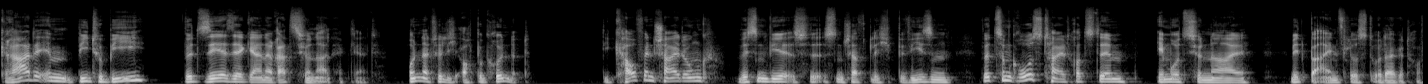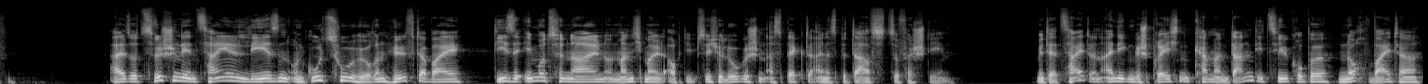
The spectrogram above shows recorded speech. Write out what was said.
Gerade im B2B wird sehr, sehr gerne rational erklärt und natürlich auch begründet. Die Kaufentscheidung, wissen wir, ist wissenschaftlich bewiesen, wird zum Großteil trotzdem emotional mit beeinflusst oder getroffen. Also zwischen den Zeilen lesen und gut zuhören hilft dabei, diese emotionalen und manchmal auch die psychologischen Aspekte eines Bedarfs zu verstehen. Mit der Zeit und einigen Gesprächen kann man dann die Zielgruppe noch weiter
